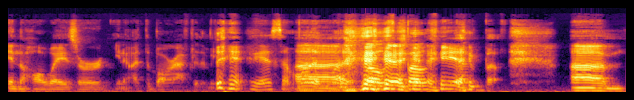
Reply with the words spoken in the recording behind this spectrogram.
in the hallways, or you know, at the bar after the meeting. yeah, something uh, both, both. yeah, both. Um,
